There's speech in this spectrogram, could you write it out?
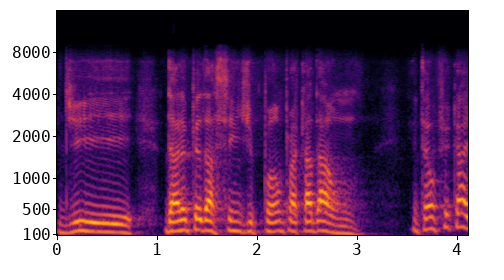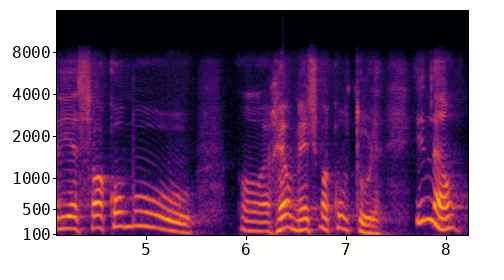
de dar um pedacinho de pão para cada um. Então ficaria só como realmente uma cultura. E não,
